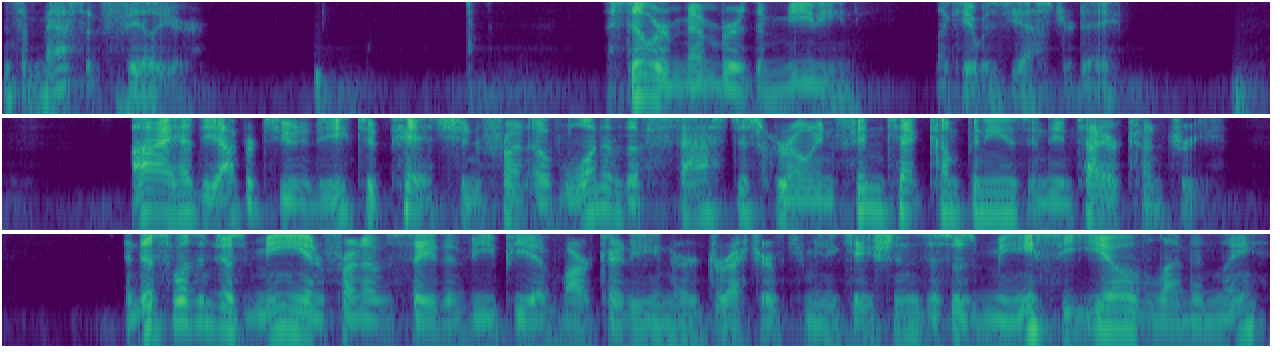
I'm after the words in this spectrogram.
it's a massive failure. I still remember the meeting like it was yesterday. I had the opportunity to pitch in front of one of the fastest growing fintech companies in the entire country. And this wasn't just me in front of, say, the VP of marketing or director of communications. This was me, CEO of Lemonly,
